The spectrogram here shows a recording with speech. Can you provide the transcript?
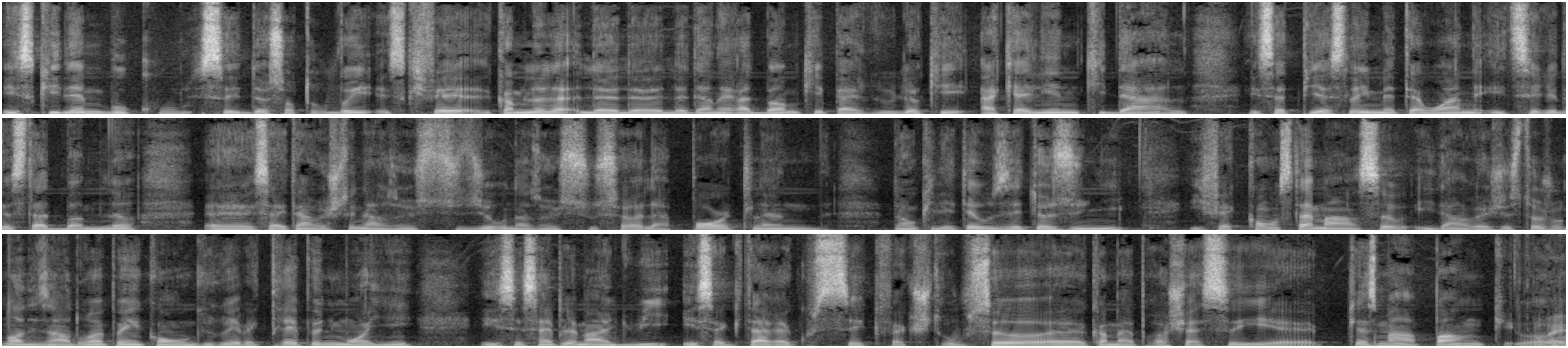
Et ce qu'il aime beaucoup, c'est de se retrouver. Ce qui fait, comme là, le, le- le dernier album qui est paru, là, qui est Akaline Kidal, et cette pièce-là, One est tirée de cet album-là. Euh, ça a été enregistré dans un studio, dans un sous-sol à Portland. Donc, il était aux États-Unis. Il fait constamment ça. Il enregistre toujours dans des endroits un peu incongrus, avec très peu de moyens. Et c'est simplement lui et sa guitare acoustique. Fait que je trouve ça euh, comme approche assez euh, quasiment punk, Ouais.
